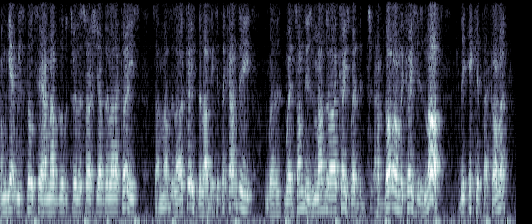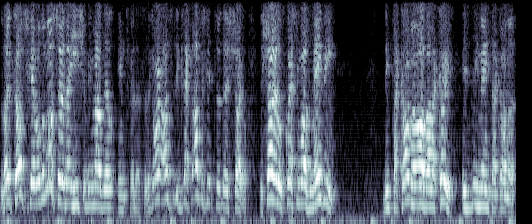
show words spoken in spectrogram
and yet we still say Hamavdul B'Tfilah Sochi Havdalah al hakos, so Hamavdul al hakos, the Lav Ikka Takanta, where, somebody is Hamavdul al hakos, where the Havdalah on the case is not the Ikka Takana, like Kolchken, all the more so that he should be Mavdil in Tfilah. So the Gemara answers the exact opposite to the Shoyl. The Shoyl's question was maybe the Takana of Alakois is the main Takana,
